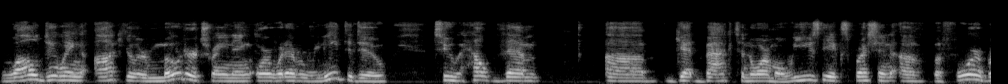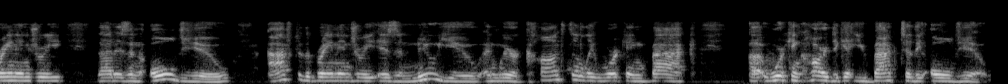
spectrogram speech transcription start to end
while doing ocular motor training or whatever we need to do to help them uh, get back to normal. We use the expression of before a brain injury, that is an old you. After the brain injury is a new you, and we're constantly working back, uh, working hard to get you back to the old you.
